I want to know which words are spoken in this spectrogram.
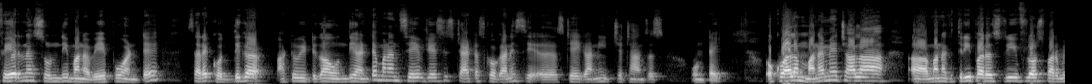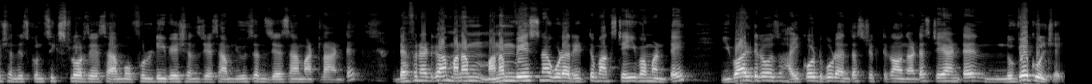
ఫేర్నెస్ ఉంది మన వేపు అంటే సరే కొద్దిగా అటు ఇటుగా ఉంది అంటే మనం సేవ్ చేసి స్టేటస్కో కానీ స్టే కానీ ఇచ్చే ఛాన్సెస్ ఉంటాయి. ఒకవేళ మనమే చాలా మనకు three per three floors permission తీసుకుని సిక్స్ ఫ్లోర్స్ చేసాము ఫుల్ డీవియేషన్స్ చేసాము న్యూసెన్స్ చేసాము అట్లా అంటే డెఫినెట్గా మనం మనం వేసినా కూడా రిట్ మాకు స్టే ఇవ్వమంటే ఇవాళ రోజు హైకోర్టు కూడా ఎంత స్ట్రిక్ట్గా ఉందంటే స్టే అంటే నువ్వే కూల్చేయి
